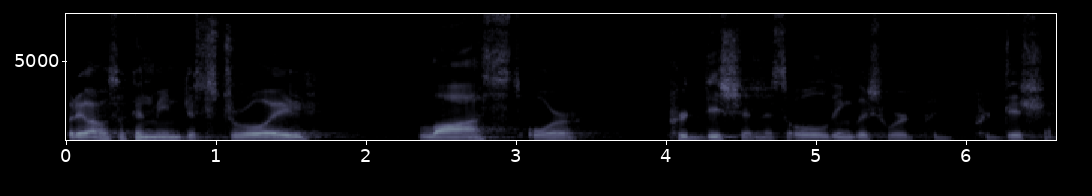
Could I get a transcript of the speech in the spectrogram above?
but it also can mean destroy, lost, or perdition, this old English word, perdition.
